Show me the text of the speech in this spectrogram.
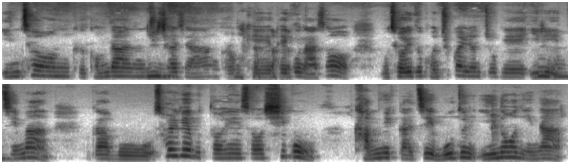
인천 그 검단 음. 주차장 그렇게 되고 나서 뭐 저희도 건축 관련 쪽에 일이 음. 있지만 그러니까 뭐 설계부터 해서 시공 감리까지 모든 인원이나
